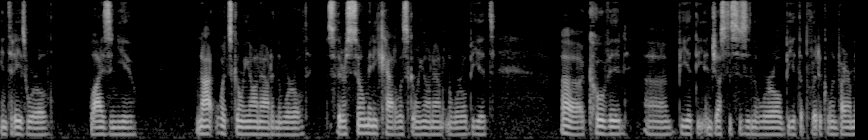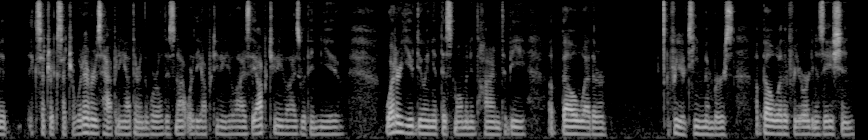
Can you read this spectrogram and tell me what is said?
in today's world lies in you, not what's going on out in the world. So there are so many catalysts going on out in the world, be it uh, COVID, uh, be it the injustices in the world, be it the political environment, etc., etc. Whatever is happening out there in the world is not where the opportunity lies. The opportunity lies within you. What are you doing at this moment in time to be a bellwether for your team members, a bellwether for your organization?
